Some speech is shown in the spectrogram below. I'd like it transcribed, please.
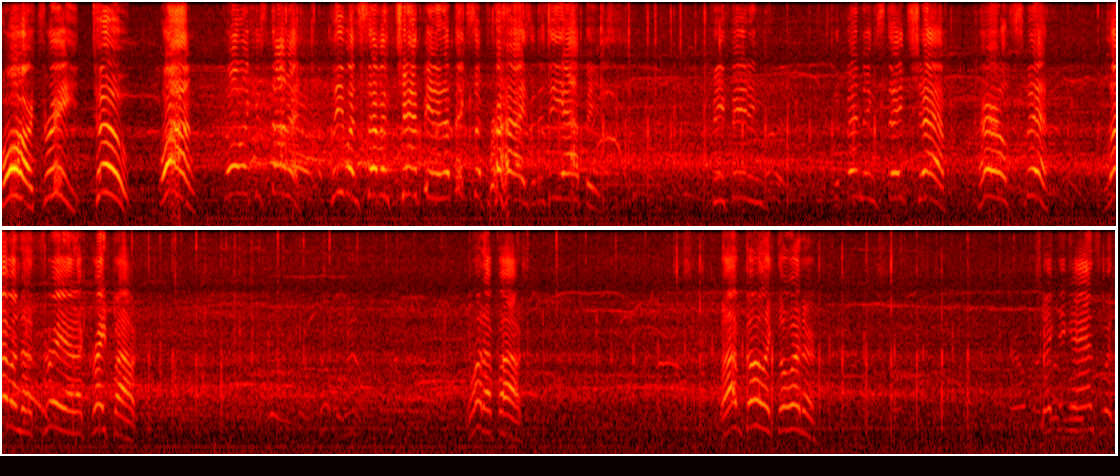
Four, three, two, one. Golic has done it. Cleveland's seventh champion, and a big surprise. And is he happy? Defeating defending state champ Harold Smith, 11 to 3 in a great bout. What a bout. Bob Golic, the winner. Shaking hands with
